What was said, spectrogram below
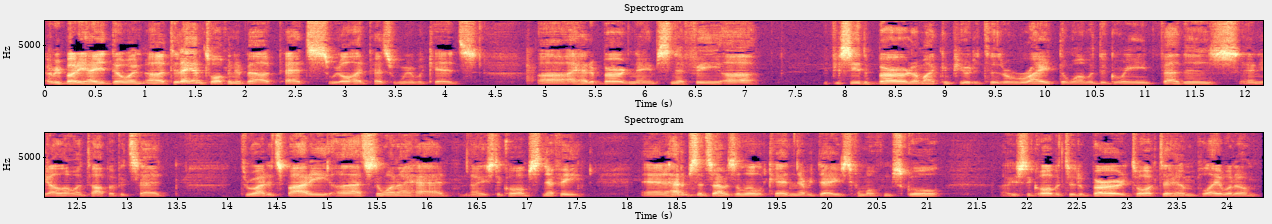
Everybody, how you doing? Uh, today I'm talking about pets. We all had pets when we were kids. Uh, I had a bird named Sniffy. Uh, if you see the bird on my computer to the right, the one with the green feathers and yellow on top of its head throughout its body, uh, that's the one I had. I used to call him Sniffy. And I had him since I was a little kid, and every day I used to come home from school. I used to go over to the bird, talk to him, play with him,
